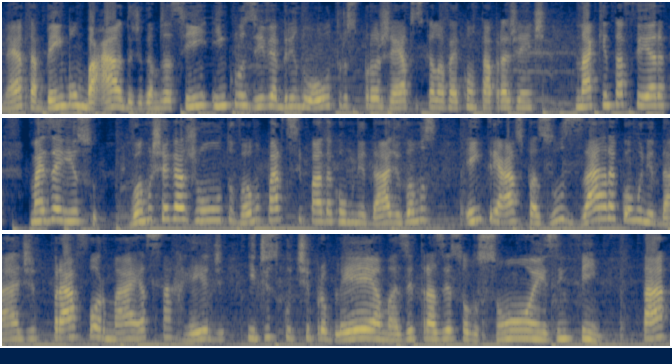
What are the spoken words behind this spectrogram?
né? Tá bem bombado, digamos assim, inclusive abrindo outros projetos que ela vai contar pra gente na quinta-feira. Mas é isso. Vamos chegar junto, vamos participar da comunidade, vamos, entre aspas, usar a comunidade para formar essa rede e discutir problemas e trazer soluções, enfim tá?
